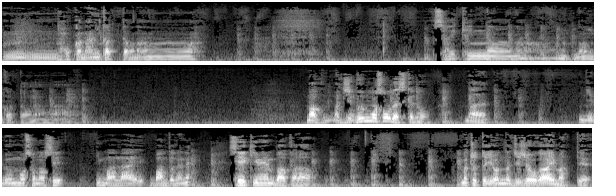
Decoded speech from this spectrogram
うん、他何かあったかな？最近な、な、なんかあったかな？まあ、まあ、自分もそうですけど、まあ、自分もそのせ、今ライ、バンドでね、正規メンバーから、まあちょっといろんな事情が相まって、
